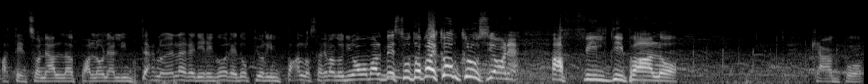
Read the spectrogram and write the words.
attenzione al pallone all'interno dell'area di rigore, doppio rimpallo, sta arrivando di nuovo Malvestuto, poi conclusione a fil di palo campo.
